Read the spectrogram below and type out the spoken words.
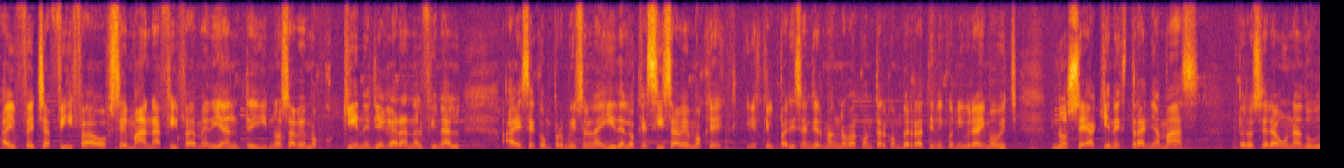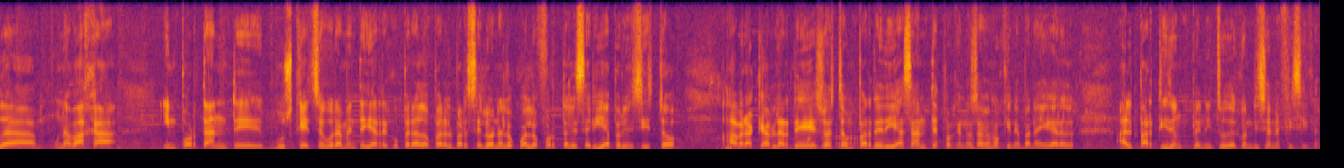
hay fecha FIFA o semana FIFA mediante y no sabemos quiénes llegarán al final a ese compromiso en la ida, lo que sí sabemos que, es que el Paris Saint Germain no va a contar con Berratti ni con Ibrahimovic, no sé a quién extraña más, pero será una duda, una baja importante. Busquets seguramente ya recuperado para el Barcelona, lo cual lo fortalecería, pero insisto, habrá que hablar de eso hasta un par de días antes porque no sabemos quiénes van a llegar al, al partido en plenitud de condiciones físicas.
